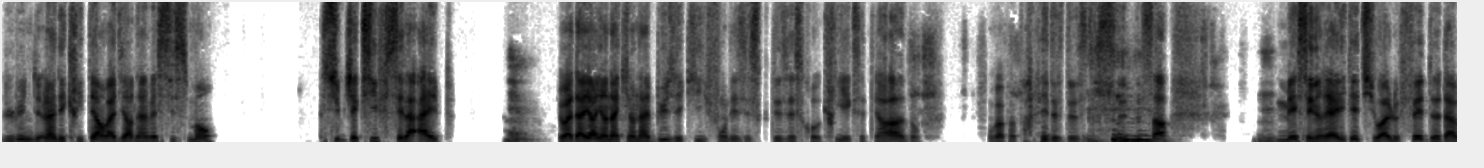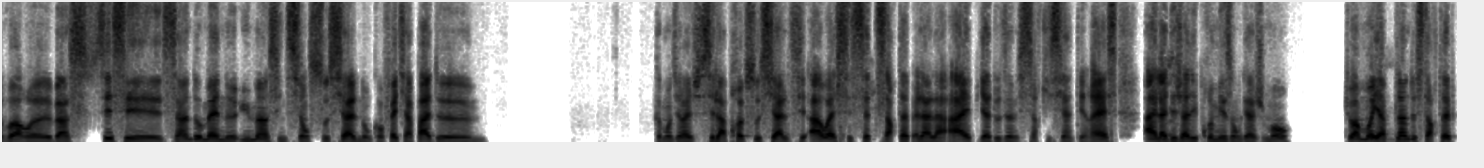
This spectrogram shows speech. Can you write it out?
l'un des critères, on va dire, d'investissement subjectif, c'est la hype. Tu vois, d'ailleurs, il y en a qui en abusent et qui font des, des escroqueries, etc. Donc, on va pas parler de, de, ça. Mais c'est une réalité, tu vois, le fait d'avoir, euh, ben, c'est, c'est un domaine humain, c'est une science sociale. Donc, en fait, il n'y a pas de, comment dirais-je, c'est la preuve sociale. C'est ah ouais, c'est cette startup, elle a la hype, il y a d'autres investisseurs qui s'y intéressent. Ah, elle a déjà des premiers engagements. Tu vois, moi, il y a plein de startups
